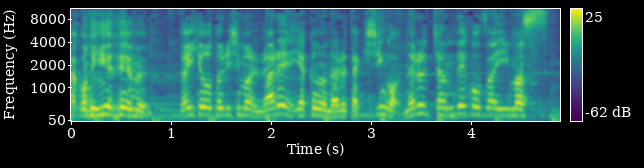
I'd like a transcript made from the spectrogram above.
タコミン FM 代表取締られ役の鳴滝慎吾。なるちゃんでございます。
